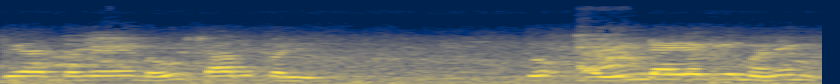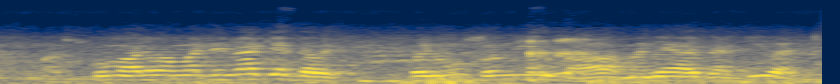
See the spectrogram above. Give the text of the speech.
કે તમે બહુ સારું કર્યું. તો ઇનડાયરેક્ટલી મને મસ્કો મારવા માટે ના કહેતા હોય, પણ હું સમજી ગયું હા, મને આ સાચી વાત છે.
